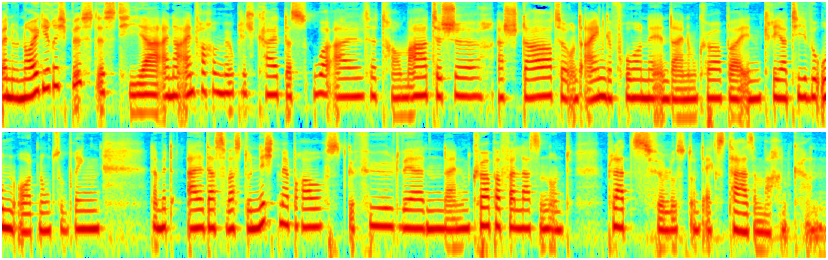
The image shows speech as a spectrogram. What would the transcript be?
Wenn du neugierig bist, ist hier eine einfache Möglichkeit, das uralte, traumatische, erstarrte und eingefrorene in deinem Körper in kreative Unordnung zu bringen, damit all das, was du nicht mehr brauchst, gefühlt werden, deinen Körper verlassen und Platz für Lust und Ekstase machen kann.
